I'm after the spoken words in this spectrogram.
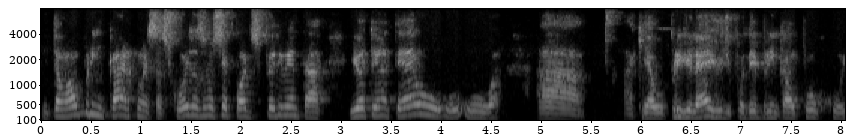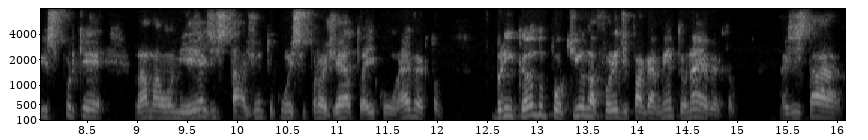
Então, ao brincar com essas coisas, você pode experimentar. E eu tenho até o, o, a, aqui é o privilégio de poder brincar um pouco com isso, porque lá na OME a gente está junto com esse projeto aí com o Everton, brincando um pouquinho na folha de pagamento, né, Everton? A gente está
